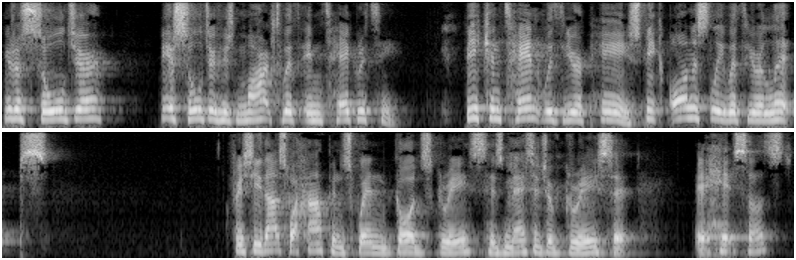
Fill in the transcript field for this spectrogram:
You're a soldier. Be a soldier who's marked with integrity. Be content with your pay. Speak honestly with your lips. For you see, that's what happens when God's grace, His message of grace, it, it hits us.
